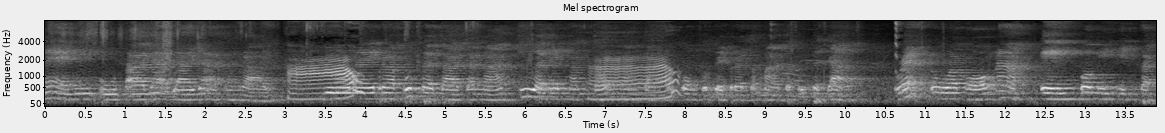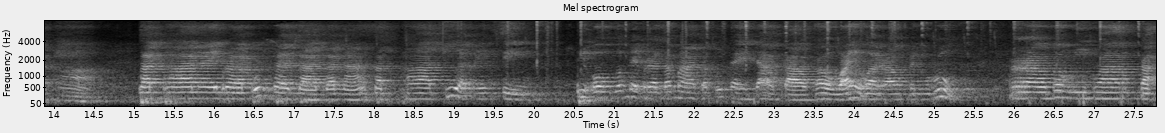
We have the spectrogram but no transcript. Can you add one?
แม่มีปู่ตายายยายาทั้งหลายอ้าอยู่วในพระพุทธศาสนาเชื่อในคำสอนคำสั่งขององค์สมเด็จพระสัมมาสัมพุทธเจ้าและตัวของนาคเองก็มีจิตศรัทธาศรัทธาในพระพุทธศาสนาศรัทธาเชื่อในสิ่งที่องค์สมเด็จพระสัมมาสัมพุทธเจ้ากล่าวเข้าไว้ว่าเราเป็นรูป เราต้องมีความก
